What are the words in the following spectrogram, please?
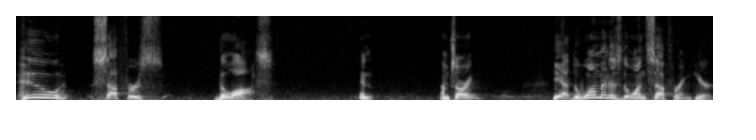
who suffers the loss? And I'm sorry? Yeah, the woman is the one suffering here,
